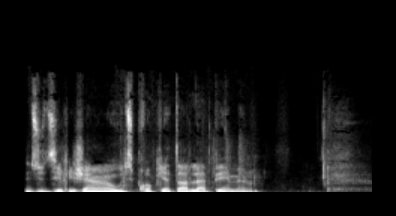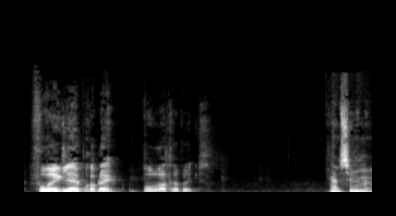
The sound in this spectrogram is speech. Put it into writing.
du dirigeant ou du propriétaire de la PME faut régler un problème pour l'entreprise. Absolument.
